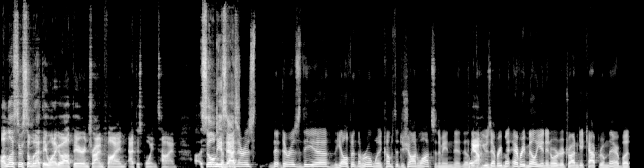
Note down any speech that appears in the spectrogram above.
unless there's someone that they want to go out there and try and find at this point in time. Uh, so let me just I mean, ask. There is there is the uh, the elephant in the room when it comes to Deshaun Watson. I mean, they, they yeah. use every every million in order to try and get cap room there, but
